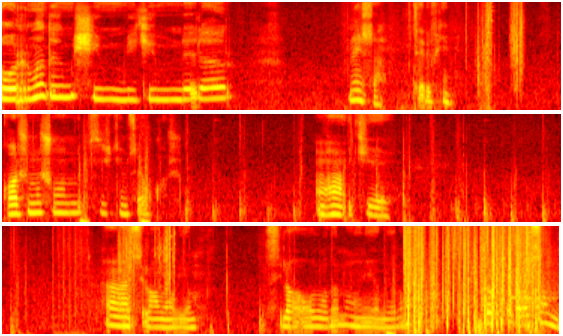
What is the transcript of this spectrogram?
Sormadım şimdi kimdeler. Neyse. Yemeyeyim. Karşımda şu anda hiç kimse yok. Aha iki. Hemen silahımı alayım. Silah olmadan oynayamıyorum. Çok federasyon mu?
